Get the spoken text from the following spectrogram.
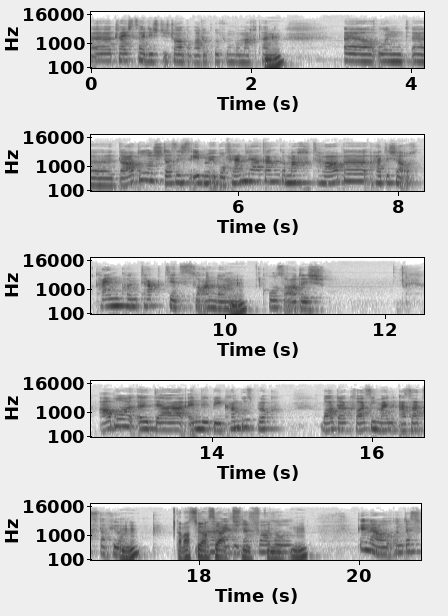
äh, gleichzeitig die Steuerberaterprüfung gemacht hat. Mhm. Äh, und äh, dadurch, dass ich es eben über Fernlehrgang gemacht habe, hatte ich ja auch keinen Kontakt jetzt zu anderen. Mhm. Großartig. Aber äh, der NWB Campus Blog war da quasi mein Ersatz dafür. Mhm. Da warst du ja auch sehr also aktiv. genau. So, mhm. Genau, und das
